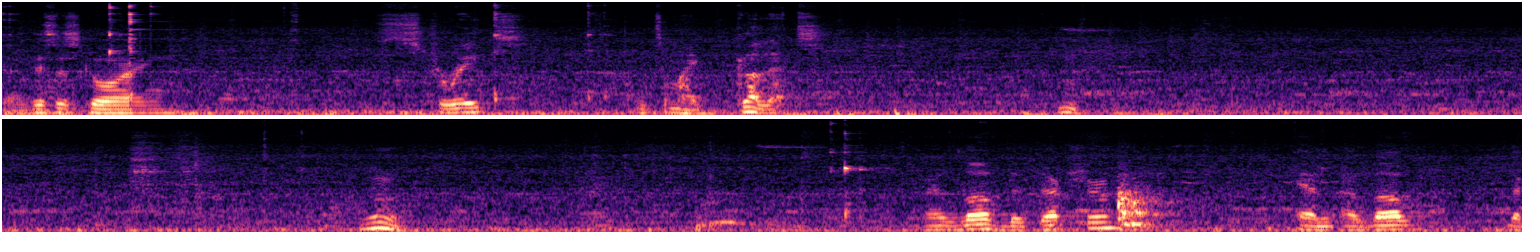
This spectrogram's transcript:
Yeah, this is going straight into my gullet. Mm. Mm. I love the texture and I love the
